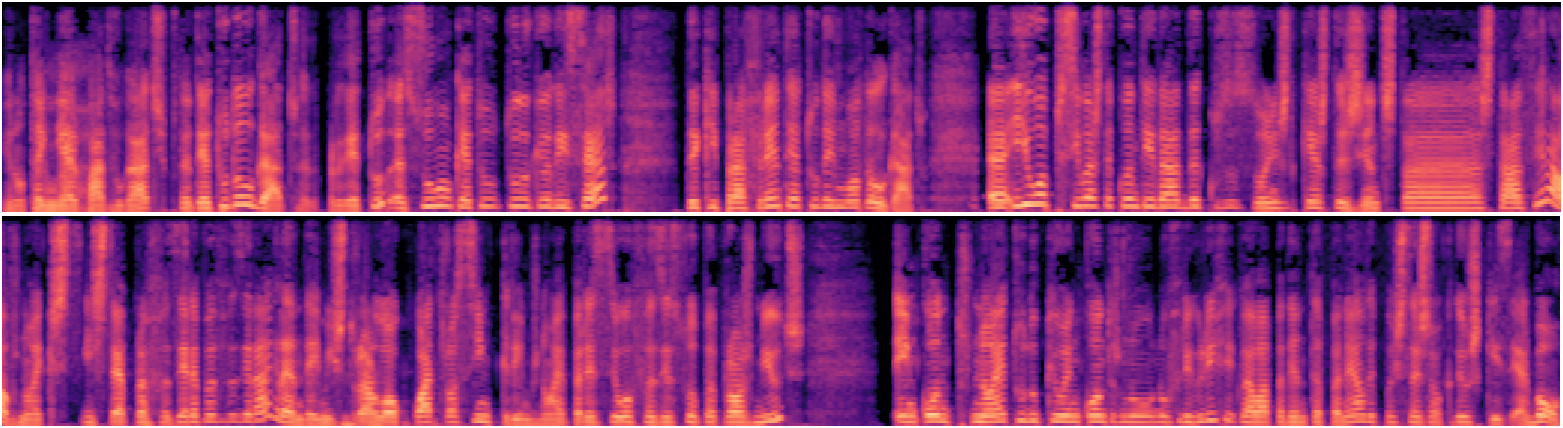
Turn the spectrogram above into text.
Eu não tenho dinheiro para advogados, portanto é tudo alegado. É tudo, assumam que é tudo o que eu disser, daqui para a frente é tudo em modo alegado. Ah, E eu aprecio esta quantidade de acusações de que esta gente está, está a ser alvo. Não é que isto- é para fazer, é para fazer à grande. É misturar logo quatro ou cinco crimes, não é? Parece eu a fazer sopa para os miúdos. Encontro, não é? Tudo o que eu encontro no, no frigorífico vai lá para dentro da panela e depois seja o que Deus quiser. Bom,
